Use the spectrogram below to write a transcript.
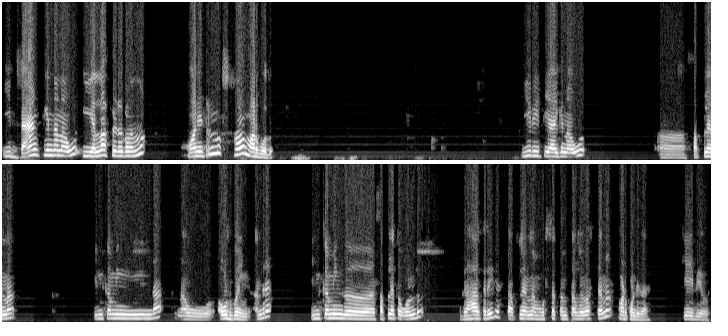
ಈ ಬ್ಯಾಂಕ್ ಇಂದ ನಾವು ಈ ಎಲ್ಲಾ ಫೀಡರ್ಗಳನ್ನು ಮಾನಿಟರ್ ಸಹ ಮಾಡಬಹುದು ಈ ರೀತಿಯಾಗಿ ನಾವು ಸಪ್ಲೈನ ಇನ್ಕಮಿಂಗ್ ಇಂದ ನಾವು ಔಟ್ ಗೋಯಿಂಗ್ ಅಂದ್ರೆ ಇನ್ಕಮಿಂಗ್ ಸಪ್ಲೈ ತಗೊಂಡು ಗ್ರಾಹಕರಿಗೆ ಸಪ್ಲೈನ ಮುಟ್ಸಕ್ಕಂತ ವ್ಯವಸ್ಥೆನ ಮಾಡ್ಕೊಂಡಿದ್ದಾರೆ ಕೆ ಬಿ ಅವರು.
